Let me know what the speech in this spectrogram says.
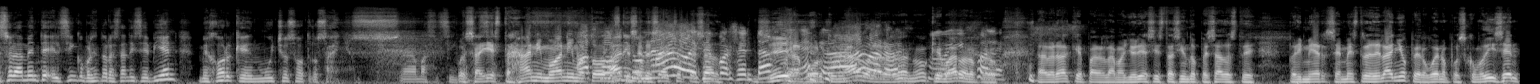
solamente el 5% restante dice bien, mejor que en muchos otros años. Nada más el 5%. Pues ahí está, ánimo, ánimo a todos Afortunado ese porcentaje, Sí, ¿eh? Afortunado, la verdad, ¿no? Qué bárbaro, pero la verdad que para la mayoría sí está siendo pesado este primer semestre del año, pero bueno, pues como dicen,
